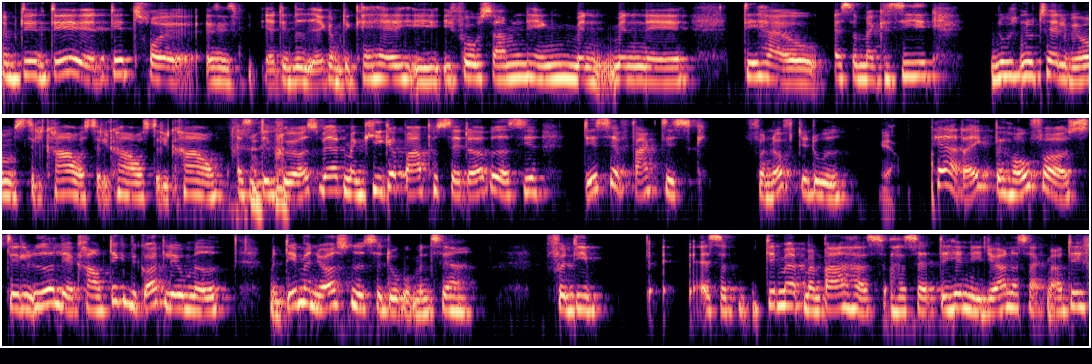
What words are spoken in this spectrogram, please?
Jamen det, det, det tror jeg, altså, ja det ved jeg ikke, om det kan have i, i få sammenhænge, men, men øh, det har jo, altså man kan sige, nu, nu taler vi om at stille krav og stille krav og stille krav. Altså det kan jo også være, at man kigger bare på setup'et og siger, det ser faktisk fornuftigt ud. Ja. Her er der ikke behov for at stille yderligere krav. Det kan vi godt leve med. Men det er man jo også nødt til at dokumentere. Fordi altså, det med, at man bare har, har sat det hen i et hjørne og sagt, det,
